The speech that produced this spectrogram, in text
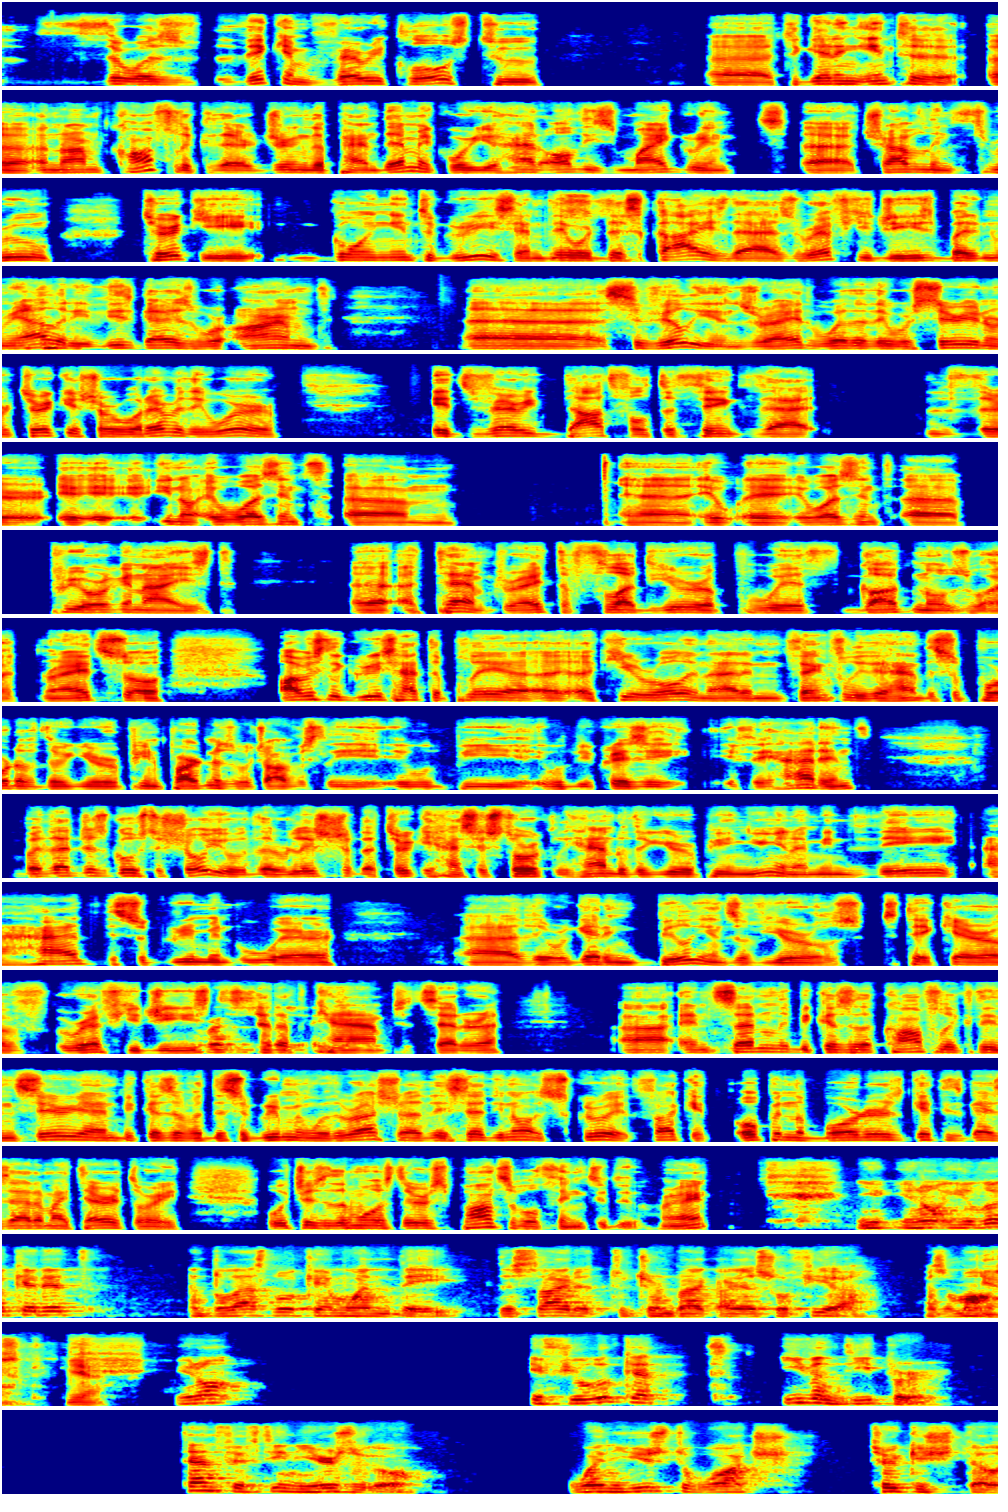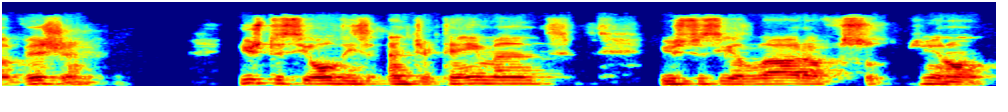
there was they came very close to uh, to getting into uh, an armed conflict there during the pandemic, where you had all these migrants uh, traveling through Turkey going into Greece, and they were disguised as refugees, but in reality, these guys were armed uh, civilians, right? Whether they were Syrian or Turkish or whatever they were, it's very doubtful to think that there, it, it, you know, it wasn't, um, uh, it, it wasn't pre-organized uh, attempt, right, to flood Europe with God knows what, right? So obviously Greece had to play a, a, key role in that, and thankfully they had the support of their European partners, which obviously it would be it would be crazy if they hadn't. But that just goes to show you the relationship that Turkey has historically had with the European Union. I mean, they had this agreement where uh, they were getting billions of euros to take care of refugees, to set up camps, etc. Uh, and suddenly, because of the conflict in Syria and because of a disagreement with Russia, they said, you know what, screw it, fuck it, open the borders, get these guys out of my territory, which is the most irresponsible thing to do, right? You, you know, you look at it, and the last blow came when they decided to turn back Hagia Sophia as a mosque. Yeah. yeah. You know, if you look at even deeper, 10, 15 years ago, when you used to watch Turkish television, used to see all these entertainment, used to see a lot of you know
